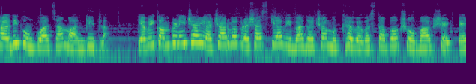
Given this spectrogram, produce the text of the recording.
हळदी कुंकवाचा मान घेतला. यावेळी कंपनीच्या एचआर व प्रशासकीय विभागाच्या मुख्य व्यवस्थापक शोभा शेट्टे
